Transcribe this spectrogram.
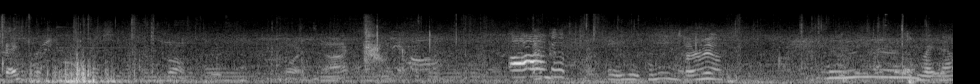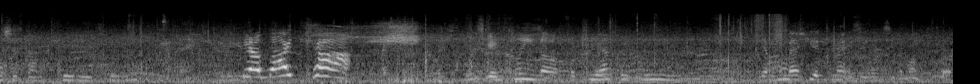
face. Turn around. Right now she's got a feeding tube. Yeah, my chop. It's getting cleaned off. Yeah, they're cleaning. Yeah, come back here tonight so you can see the monster.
